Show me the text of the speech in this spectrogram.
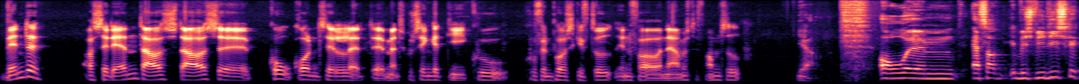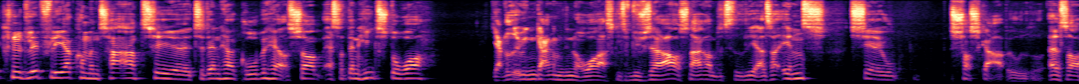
vente og sætte andet. Der er også, der er også øh, god grund til, at øh, man skulle tænke, at de kunne, kunne finde på at skifte ud inden for nærmeste fremtid. Ja. Og øhm, altså, hvis vi lige skal knytte lidt flere kommentarer til, øh, til den her gruppe her, så altså den helt store, jeg ved jo ikke engang om det er en overraskelse, vi har jo snakket om det tidligere, altså Ens ser jo så skarpe ud. Altså,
